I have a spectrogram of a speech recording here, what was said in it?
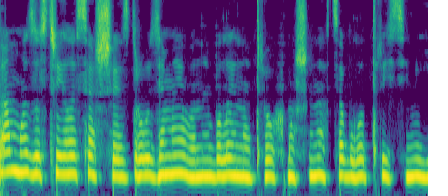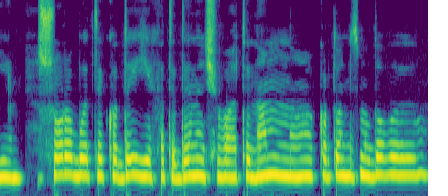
Там ми зустрілися ще з друзями. Вони були на трьох машинах. Це було три сім'ї. Що робити, куди їхати, де ночувати? Нам на кордоні з Молдовою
